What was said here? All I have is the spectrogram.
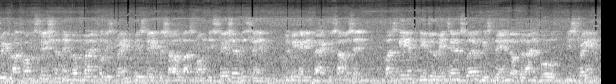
Fish Creek Station, end of line for this train. Please take the shuttle bus from this station. This train will be heading back to Somerset. Once again, due to maintenance work, this is the end of the line for this train.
